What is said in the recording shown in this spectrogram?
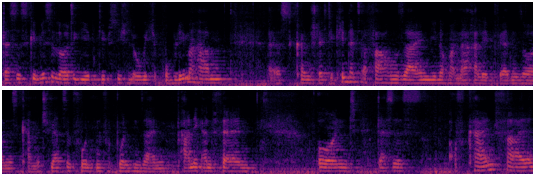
dass es gewisse Leute gibt, die psychologische Probleme haben. Es können schlechte Kindheitserfahrungen sein, die nochmal nacherlebt werden sollen. Es kann mit Schmerzempfunden verbunden sein, Panikanfällen. Und dass es auf keinen Fall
